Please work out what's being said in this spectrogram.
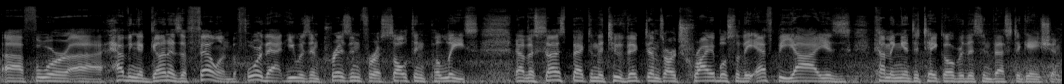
uh, for uh, having a gun as a felon. Before that, he was in prison for assaulting police. Now, the suspect and the two victims are tribal, so the FBI is coming in to take over this investigation.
